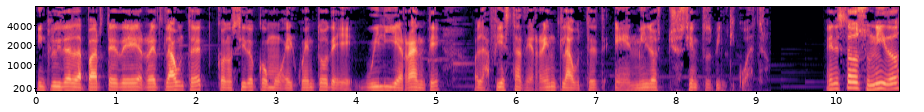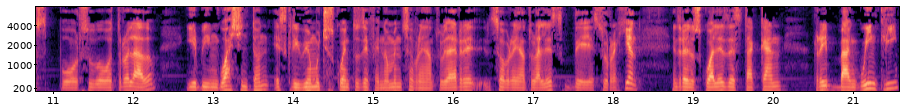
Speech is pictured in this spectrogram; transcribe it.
incluida la parte de Red Gauntlet, conocido como el cuento de Willy Errante o la fiesta de Gauntlet en 1824. En Estados Unidos, por su otro lado, Irving Washington escribió muchos cuentos de fenómenos sobrenaturales de su región, entre los cuales destacan Rip Van Winkle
